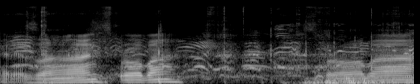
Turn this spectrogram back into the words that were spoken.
Рязань, спроба. Спроба.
